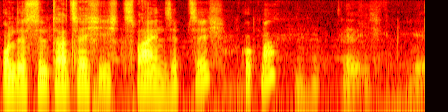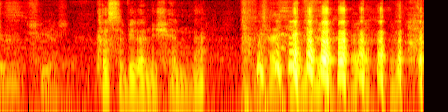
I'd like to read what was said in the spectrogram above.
Und es sind tatsächlich 72. Guck mal. Mhm. Ich, hier ist es schwierig. Kriegst du wieder nicht hin, ne? Was heißt denn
